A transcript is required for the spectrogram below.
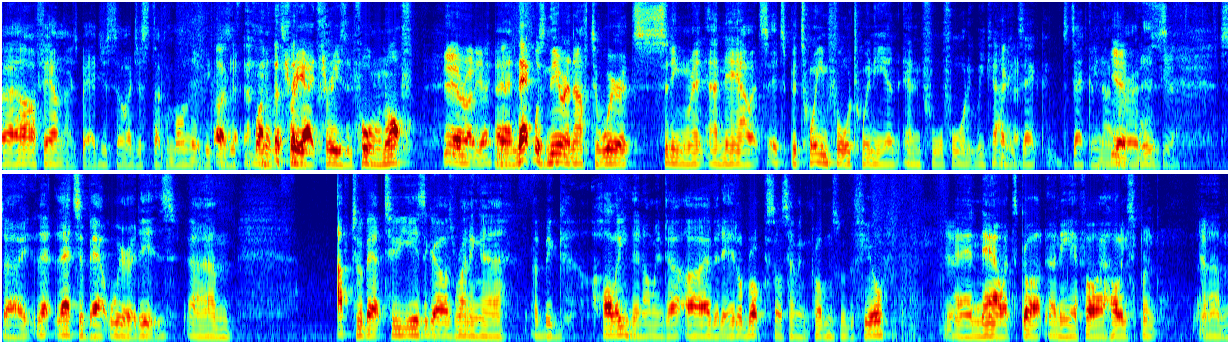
I found those badges, so I just stuck them on there because Okay. one of the 383s had fallen off. Yeah, right. Yeah. And that was near enough to where it's sitting right uh, now. It's it's between 420 and, and 440. We can't Okay. exactly exactly know Yeah, where it course, is. yeah. So that, that's about where it is. Um, up to about two years ago, I was running a, a big Holley. Then I went uh, over to Edelbrock because I was having problems with the fuel. Yeah. And now it's got an EFI Holley Sprint Yep. um,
